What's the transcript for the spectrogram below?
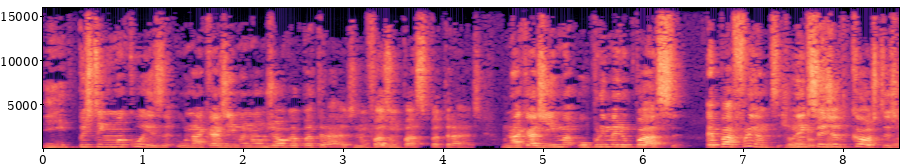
E depois tem uma coisa, o Nakajima não joga para trás, não faz um passo para trás. O Nakajima, o primeiro passe é para a frente, Só nem que seja de costas.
